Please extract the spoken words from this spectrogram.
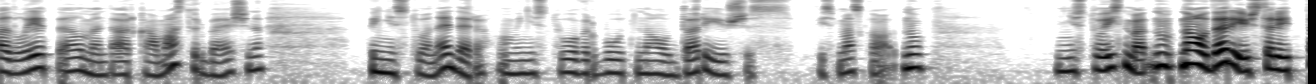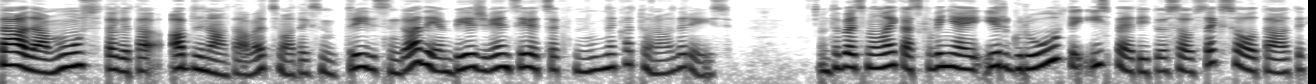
tāda lieta, elementāra kā masturbēšana, viņas to nedara, un viņas to varbūt nav darījušas vismaz kā. Nu, Viņas to īstenībā nu, nav darījušas arī tādā mūsu tagad, apzinātajā vecumā, teiksim, 30 gadiem. Bieži vien sieviete saka, ka nu, nekad to nav darījusi. Un tāpēc man liekas, ka viņai ir grūti izpētīt to savu seksualitāti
